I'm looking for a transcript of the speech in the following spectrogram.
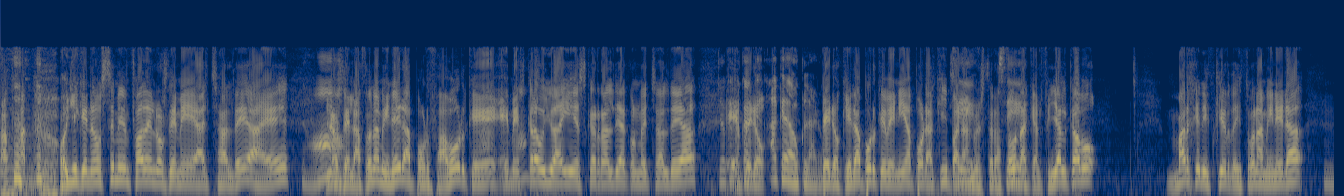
Oye, que no se me enfaden los de Meachaldea, ¿eh? No. Los de la zona minera, por favor, que he mezclado yo ahí Esquerra Aldea con Mechaldea. Yo creo eh, que ha- pero, ha quedado claro. Pero que era porque venía por aquí, para Sí, nuestra sí. zona, que al fin y al cabo, margen izquierda y zona minera Mm.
